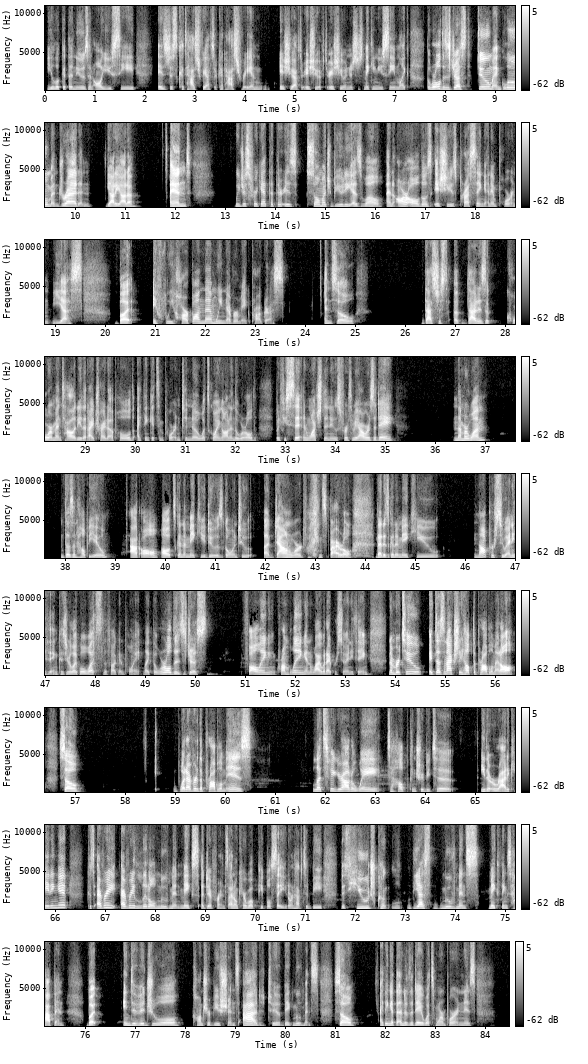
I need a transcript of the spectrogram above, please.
you look at the news and all you see is just catastrophe after catastrophe and issue after issue after issue and it's just making you seem like the world is just doom and gloom and dread and yada yada. And we just forget that there is so much beauty as well. And are all those issues pressing and important? Yes. But if we harp on them, we never make progress. And so that's just a, that is a core mentality that I try to uphold. I think it's important to know what's going on in the world. But if you sit and watch the news for three hours a day, number one, doesn't help you at all. All it's going to make you do is go into a downward fucking spiral that is going to make you not pursue anything because you're like, well, what's the fucking point? Like the world is just falling and crumbling and why would I pursue anything? Number 2, it doesn't actually help the problem at all. So whatever the problem is, let's figure out a way to help contribute to either eradicating it because every every little movement makes a difference. I don't care what people say. You don't have to be this huge con- yes movements make things happen but individual contributions add to big movements. So i think at the end of the day what's more important is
